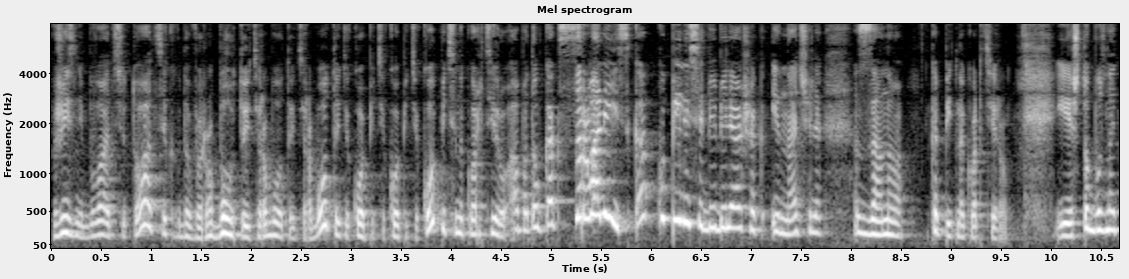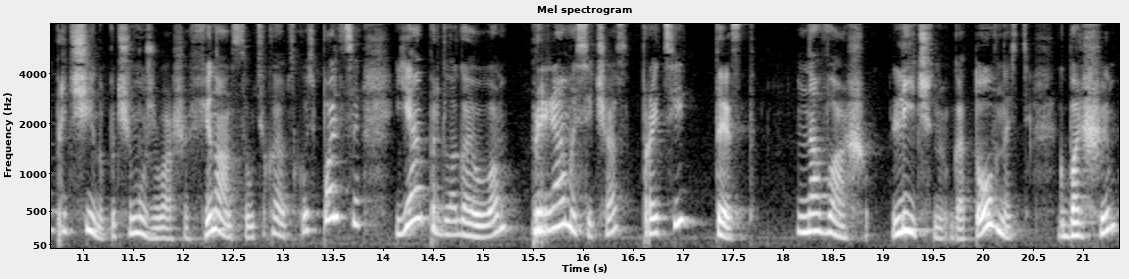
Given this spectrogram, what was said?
в жизни бывают ситуации, когда вы работаете, работаете, работаете, копите, копите, копите на квартиру, а потом как сорвались, как купили себе беляшек и начали заново копить на квартиру. И чтобы узнать причину, почему же ваши финансы утекают сквозь пальцы, я предлагаю вам прямо сейчас пройти тест на вашу личную готовность к большим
